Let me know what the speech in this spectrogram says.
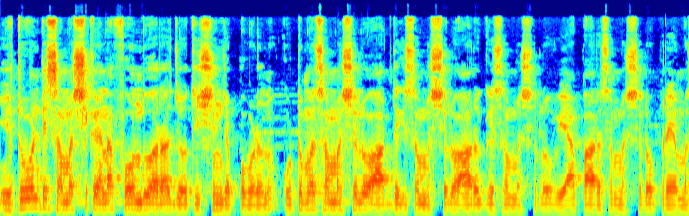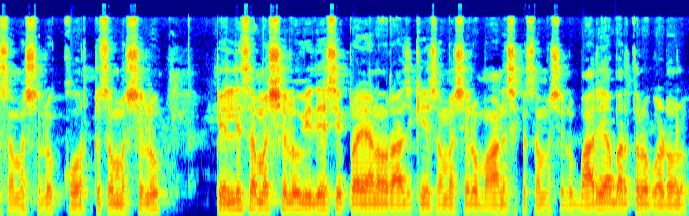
ఎటువంటి సమస్యకైనా ఫోన్ ద్వారా జ్యోతిష్యం చెప్పబడును. కుటుంబ సమస్యలు ఆర్థిక సమస్యలు ఆరోగ్య సమస్యలు వ్యాపార సమస్యలు ప్రేమ సమస్యలు కోర్టు సమస్యలు పెళ్ళి సమస్యలు విదేశీ ప్రయాణం రాజకీయ సమస్యలు మానసిక సమస్యలు భార్యాభర్తల గొడవలు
